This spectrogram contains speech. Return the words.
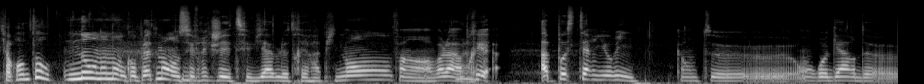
40 ans. non, non, non, complètement. C'est vrai que j'ai été viable très rapidement. Enfin, voilà. Ouais. Après, a posteriori, quand euh, on regarde. euh,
